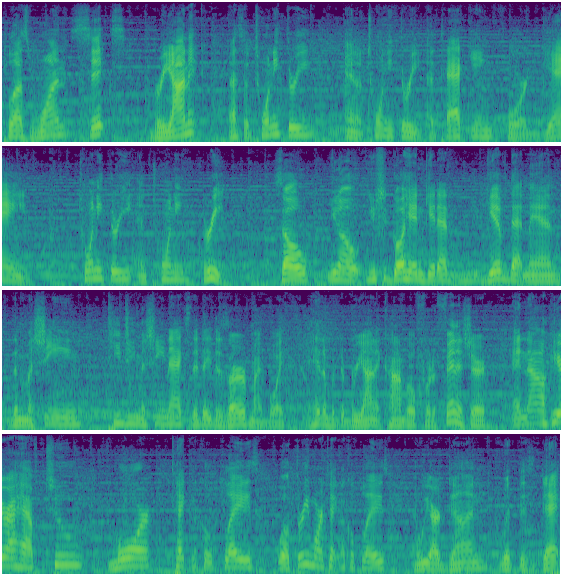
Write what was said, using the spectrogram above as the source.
plus one, six, Brionac. That's a 23 and a 23, attacking for game. 23 and 23. So, you know, you should go ahead and get at give that man the machine TG machine axe that they deserve, my boy, and hit him with the Brionac combo for the finisher. And now here I have two more technical plays. Well, three more technical plays, and we are done with this deck.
